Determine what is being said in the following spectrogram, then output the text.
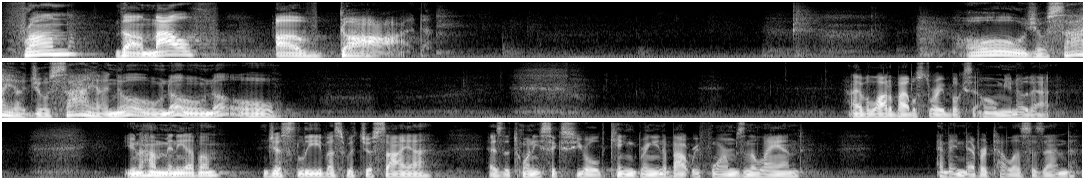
from the mouth of God. Oh, Josiah, Josiah, no, no, no. I have a lot of Bible story books at home, you know that. You know how many of them just leave us with Josiah as the 26 year old king bringing about reforms in the land? And they never tell us his end.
